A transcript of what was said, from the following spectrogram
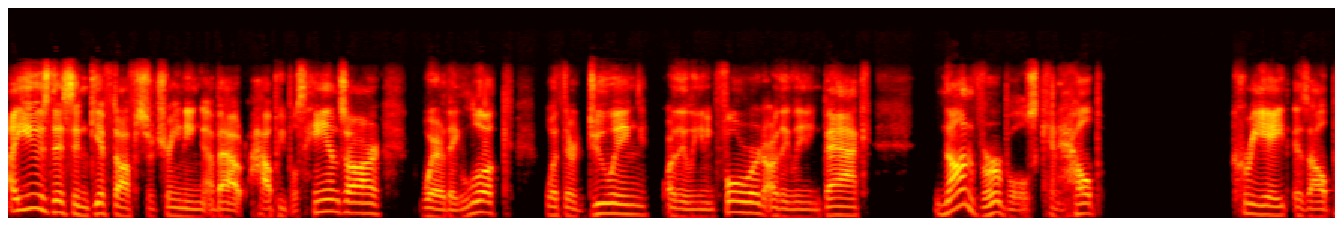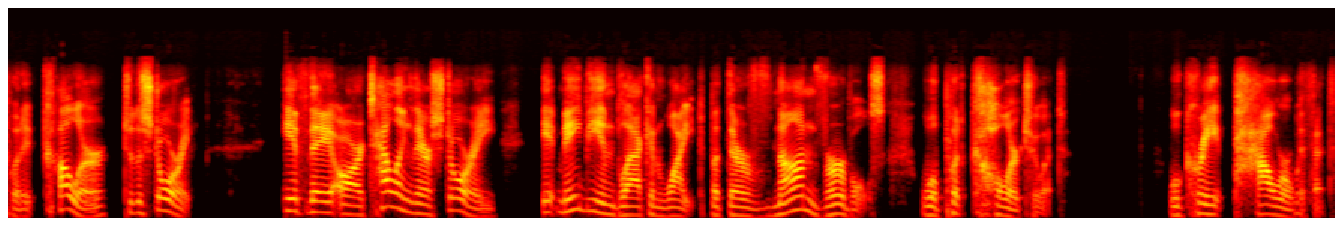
I use this in gift officer training about how people's hands are, where they look, what they're doing. Are they leaning forward? Are they leaning back? Nonverbals can help create, as I'll put it, color to the story. If they are telling their story, it may be in black and white, but their nonverbals will put color to it, will create power with it.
